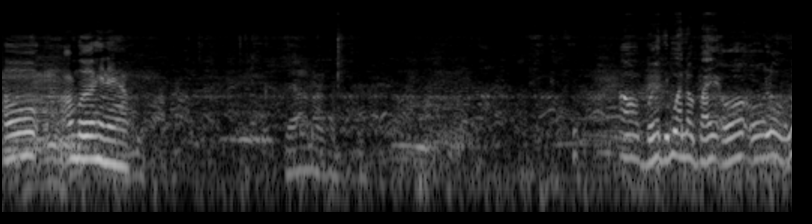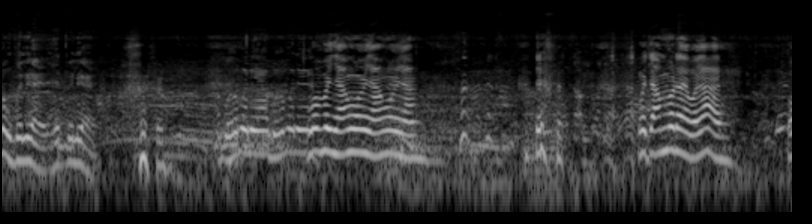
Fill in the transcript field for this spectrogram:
เอาเอาเบอร์ให้หน่อยครับเอาเบอร์ที่มันเราไปโอ้โอ้ลงลงไปเรื่อยเฮ็ดไปเรื่อยเอาเบอร์มาเนี่ยเบอร์มาเนี่ยว่าไปนหยังว่าไปนหยังว่าไปนหยังว่าจำว่าได้ว่าย่ายโอ้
